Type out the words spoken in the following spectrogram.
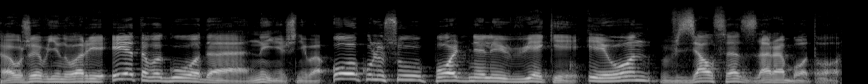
А уже в январе этого года нынешнего Окулюсу подняли веки, и он взялся за работу.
